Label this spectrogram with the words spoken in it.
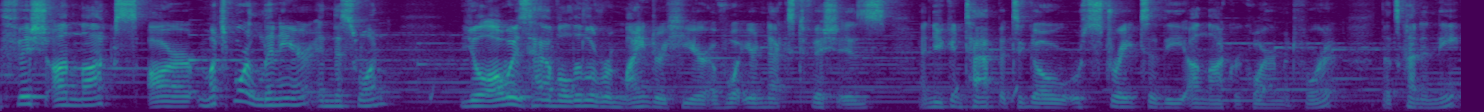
Fish unlocks are much more linear in this one. You'll always have a little reminder here of what your next fish is, and you can tap it to go straight to the unlock requirement for it. That's kind of neat.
